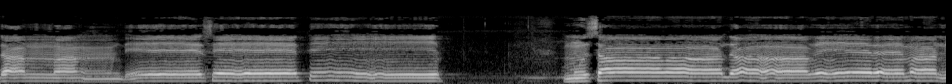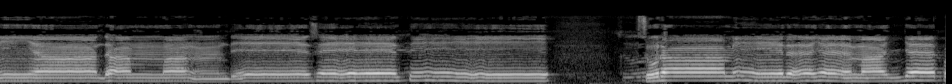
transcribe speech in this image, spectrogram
ධම්මං දේසේති. මුසාවාදා වේරමණියා ධම්මං දේසේති. සුරාමේරය මජ්ජපමදට්ඨාන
